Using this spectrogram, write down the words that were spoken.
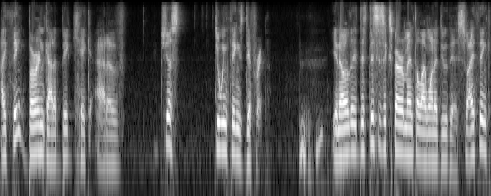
I think Byrne got a big kick out of just doing things different. You know, this this is experimental. I want to do this. So I think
